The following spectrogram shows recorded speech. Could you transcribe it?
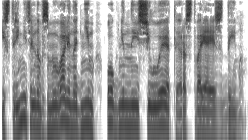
и стремительно взмывали над ним огненные силуэты, растворяясь дымом.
